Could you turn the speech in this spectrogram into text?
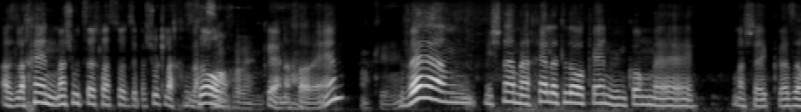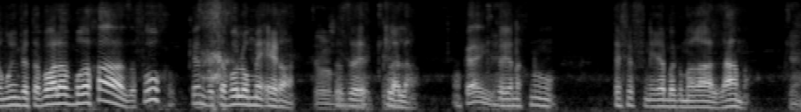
אז לכן מה שהוא צריך לעשות זה פשוט לחזור, לחזור אחריהם. כן, אהה. אחריהם, אוקיי. והמשנה מאחלת לו, כן, במקום אה, מה שכזה אומרים ותבוא עליו ברכה, אז הפוך, כן, ותבוא לו מארה, שזה כן. קללה, אוקיי? כן. ואנחנו תכף נראה בגמרא למה. כן.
